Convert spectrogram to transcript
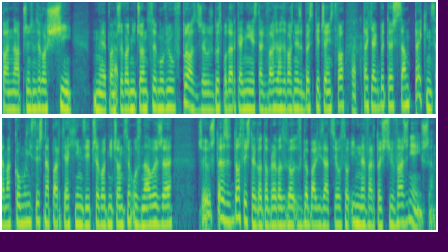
pana przewodniczącego Xi, e, Pan tak. przewodniczący mówił wprost, że już gospodarka nie jest tak ważna, że ważne jest bezpieczeństwo. Tak. tak jakby też sam Pekin, sama komunistyczna partia Chin z jej przewodniczącym uznały, że, że już to jest dosyć tego dobrego z, globalizacją, są inne wartości ważniejsze.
